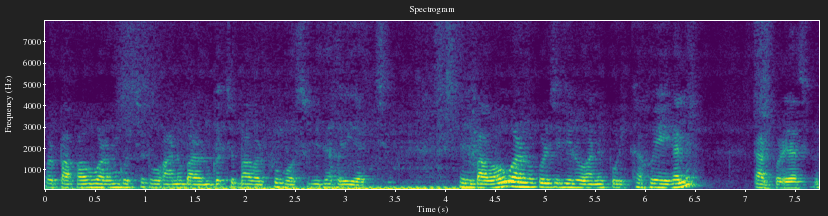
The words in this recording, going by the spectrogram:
ওর পাপাও বারণ করছে, রোহানও বারণ করছে, বাবার খুব অসুবিধা হয়ে যাচ্ছে। বাবাও বারণ করেছে যে রোহানের পরীক্ষা হয়ে গেলে তারপরে আসবে।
